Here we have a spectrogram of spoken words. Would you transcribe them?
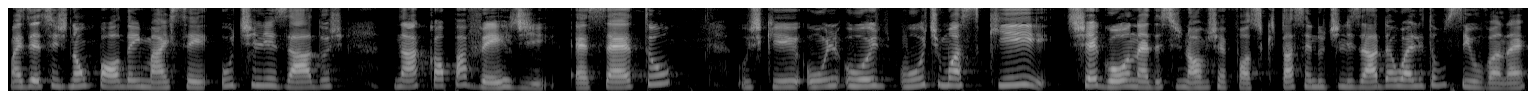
Mas esses não podem mais ser utilizados na Copa Verde, exceto os que o, o, o último que chegou, né, desses novos reforços que está sendo utilizado é o Wellington Silva, né?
